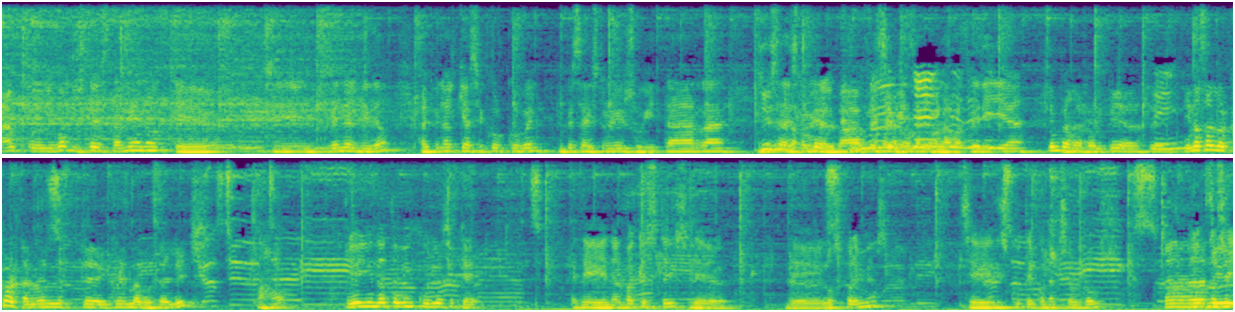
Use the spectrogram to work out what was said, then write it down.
ah, igual que ustedes también, ¿no? Que si ven el video, al final, ¿qué hace Kurt Cobain? Empieza a destruir su guitarra, Sí, empieza a destruir el sí, avienta sí, con la sí, sí, sí. siempre batería. la rompía sí. Sí. y no solo Kurt también este Chris Novoselic Ajá. Y hay un dato bien curioso que de- en el backstage de, de los premios se discute con Axel Rose. ah, No- no sí, se tenían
